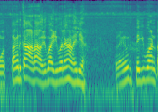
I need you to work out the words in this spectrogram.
മൊത്തം അങ്ങോട്ട് കാണാം. ഒരു വഴി പോലെ കാണില്ല അപ്പൊ അങ്ങനെ വൃത്തിയാക്കി പോകണ്ട.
